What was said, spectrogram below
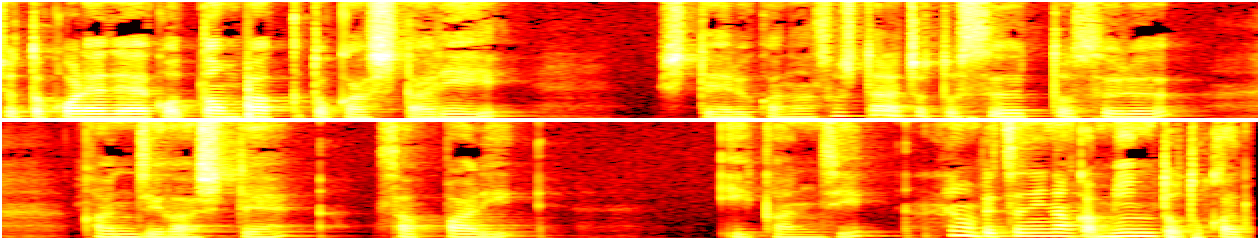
ちょっとこれでコットンパックとかしたりしてるかな。そしたらちょっとスーッとする感じがして、さっぱりいい感じ。でも別になんかミントとか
